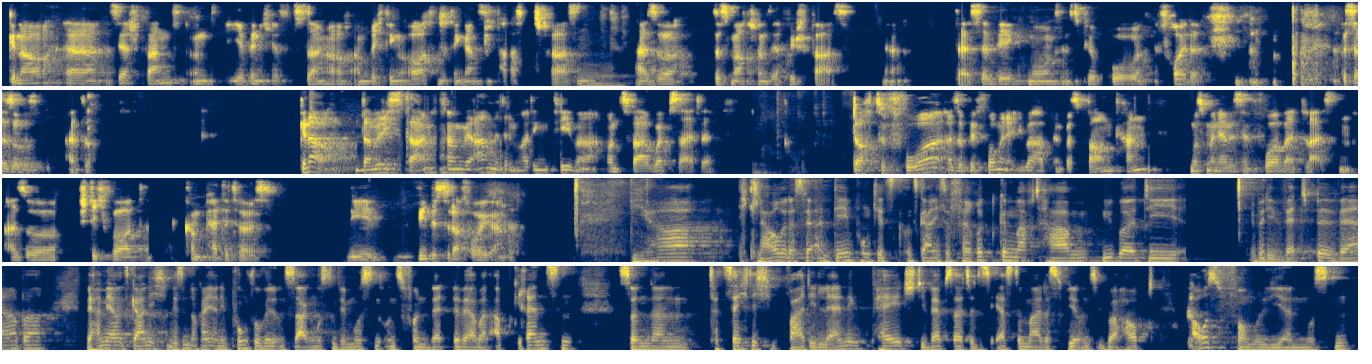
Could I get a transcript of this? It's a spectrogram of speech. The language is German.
Genau, äh, sehr spannend. Und hier bin ich jetzt sozusagen auch am richtigen Ort mit den ganzen Passstraßen. Mhm. Also das macht schon sehr viel Spaß. Ja. Da ist der Weg morgens ins Büro eine Freude. ist ja sowieso. Also. Genau, dann würde ich sagen, fangen wir an mit dem heutigen Thema, und zwar Webseite. Doch zuvor, also bevor man ja überhaupt irgendwas bauen kann, muss man ja ein bisschen Vorarbeit leisten. Also Stichwort Competitors. Wie, wie bist du da vorgegangen? Ja, ich glaube, dass wir an dem Punkt jetzt uns gar nicht so verrückt gemacht haben über die, über die Wettbewerber. Wir haben ja uns gar nicht, wir sind noch gar nicht an dem Punkt, wo wir uns sagen mussten, wir mussten uns von Wettbewerbern abgrenzen, sondern tatsächlich war die Landingpage, die Webseite das erste Mal, dass wir uns überhaupt ausformulieren mussten.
